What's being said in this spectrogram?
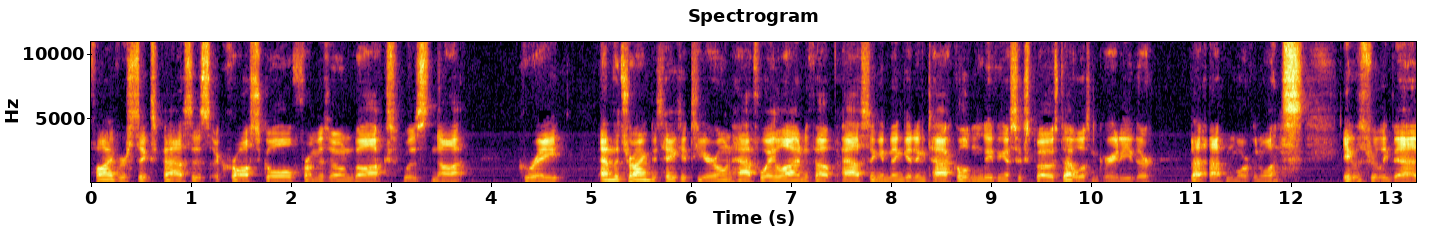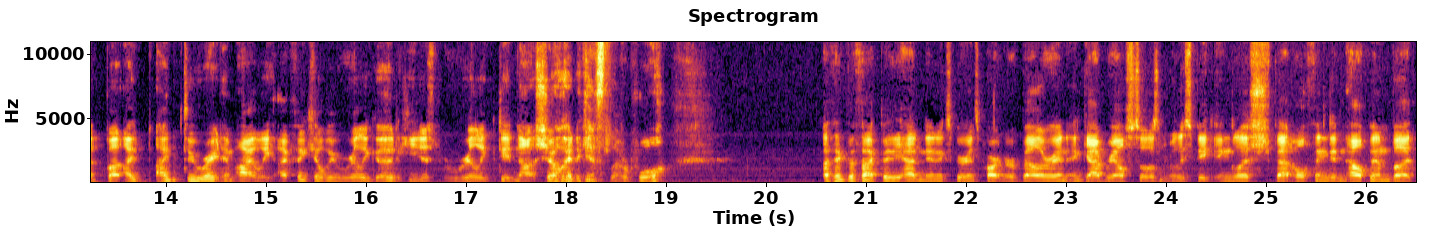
five or six passes across goal from his own box was not great. And the trying to take it to your own halfway line without passing and then getting tackled and leaving us exposed, that wasn't great either. That happened more than once. It was really bad, but I, I do rate him highly. I think he'll be really good. He just really did not show it against Liverpool. I think the fact that he had an inexperienced partner, of Bellerin, and Gabriel still doesn't really speak English, that whole thing didn't help him, but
